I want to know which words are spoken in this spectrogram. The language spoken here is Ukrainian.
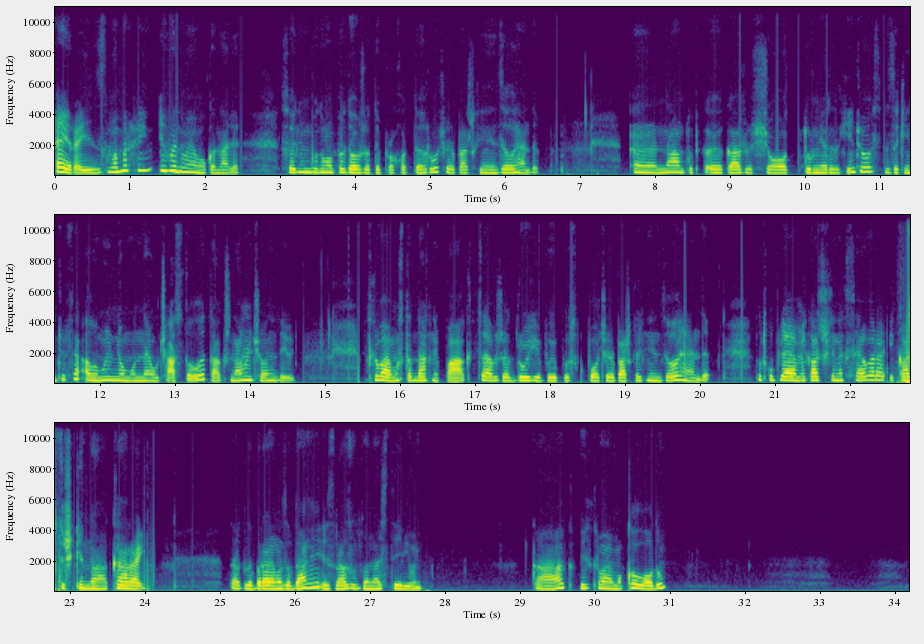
Хей, Рей, з вами Рейн і ви на моєму каналі. Сьогодні ми будемо продовжувати проходити гру Черепашки Ніндзя Легенди. Е, нам тут е, кажуть, що турнір закінчився, але ми в ньому не участвували, так що нам нічого не дають. Відкриваємо стандартний пак, це вже другий випуск по Черепашках Ніндзя Легенди. Тут купляємо і карточки на Ксевера, і карточки на Карай. Так, забираємо завдання і зразу 12 рівень. Так, відкриваємо колоду.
